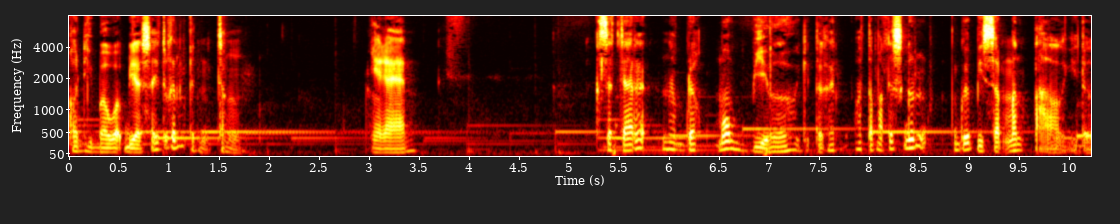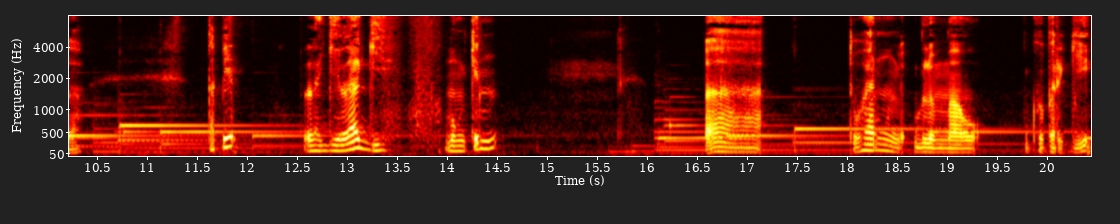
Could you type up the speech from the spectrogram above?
kalau dibawa biasa itu kan kenceng. Ya kan secara nabrak mobil gitu kan otomatis gue gue bisa mental gitu loh. Tapi lagi-lagi mungkin uh, Tuhan belum mau gue pergi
